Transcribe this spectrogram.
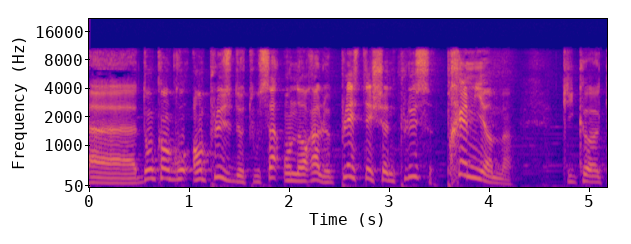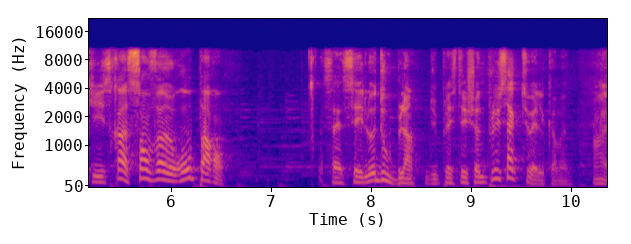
Euh, donc en gros, en plus de tout ça, on aura le PlayStation Plus Premium qui, qui sera à 120 euros par an. C'est le double hein, du PlayStation Plus actuel quand même. Ouais.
